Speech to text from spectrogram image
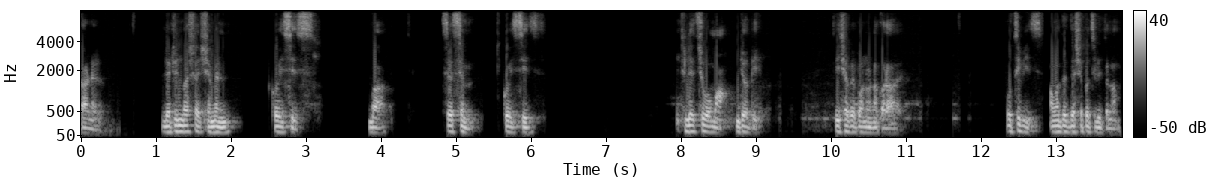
কার্নেল। ল্যাটিন ভাষায় সেমেন কোইসিস বা সেসেম কোইসিস লেচুওমা জবি হিসাবে বর্ণনা করা হয়। পৃথিবীজ, আমাদের দেশে প্রচলিত নাম।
